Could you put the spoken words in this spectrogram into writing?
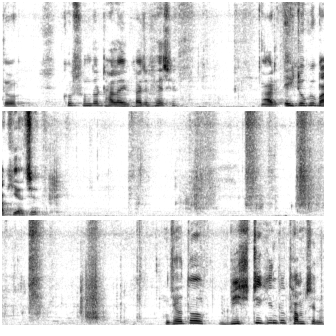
তো, খুব সুন্দর ঢালাইয়ের কাজ হয়েছে। আর এইটুকু বাকি আছে। যেহেতু বৃষ্টি কিন্তু থামছে না।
